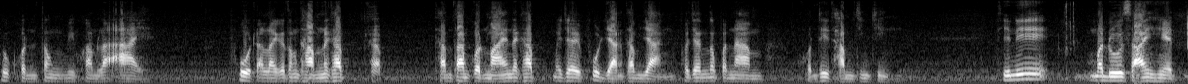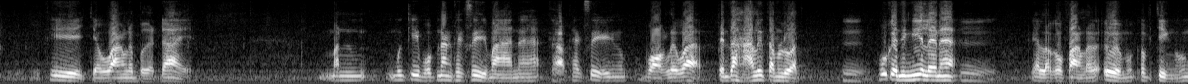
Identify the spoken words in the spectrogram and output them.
ทุกคนต้องมีความละอาย พูดอะไรก็ต้องทำนะครับครับทำตามกฎหมายนะครับ ไม่ใช่พูดอย่างทำอย่าง เพราะฉะนั้นต้องประนามคนที่ทำจริง ๆ ทีนี้มาดูสาเหตุที่จะวางระเบิดได้ มันเมื่อกี้ผมนั่งแท็กซี่มานะฮะครับแท็กซี่ก็ยังบอกเลยว่าเป็นทหารหรือตำรวจอืม พูดกันอย่างนี้เลยนะฮะอืมแกเราก็ฟังแล้วก็เออมันก็จริงของ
